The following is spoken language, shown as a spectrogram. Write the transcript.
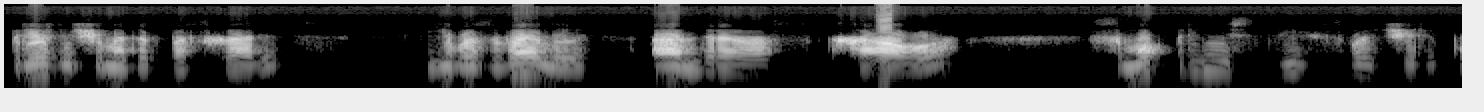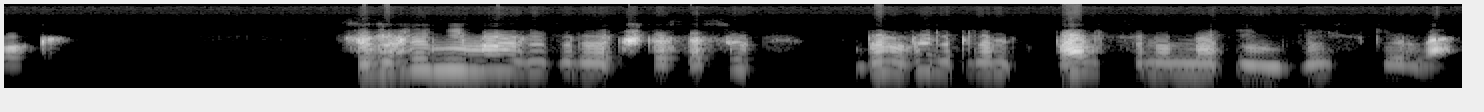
прежде чем этот пасхалец, его звали Андреас Хао, смог принести свой черепок. С удивлением мы увидели, что сосуд был вылеплен пальцами на индейский лад,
